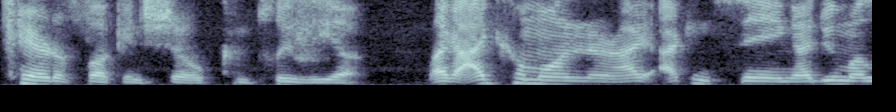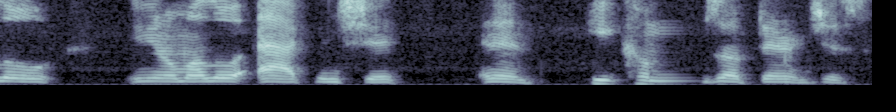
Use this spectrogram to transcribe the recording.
tear the fucking show completely up. Like I come on there, I, I can sing, I do my little, you know, my little act and shit, and then he comes up there and just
